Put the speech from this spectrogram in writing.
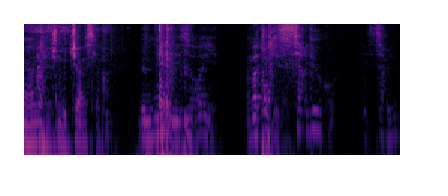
Ah, je me casse là. Le miel et les oreilles. Non mais attends, t'es sérieux quoi. T'es sérieux.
